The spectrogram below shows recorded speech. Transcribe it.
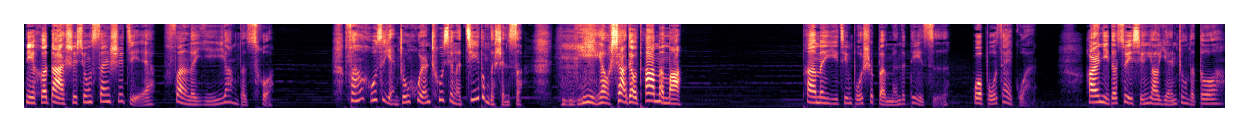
你和大师兄、三师姐犯了一样的错。樊胡子眼中忽然出现了激动的神色：“你也要杀掉他们吗？”他们已经不是本门的弟子，我不再管。而你的罪行要严重的多。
